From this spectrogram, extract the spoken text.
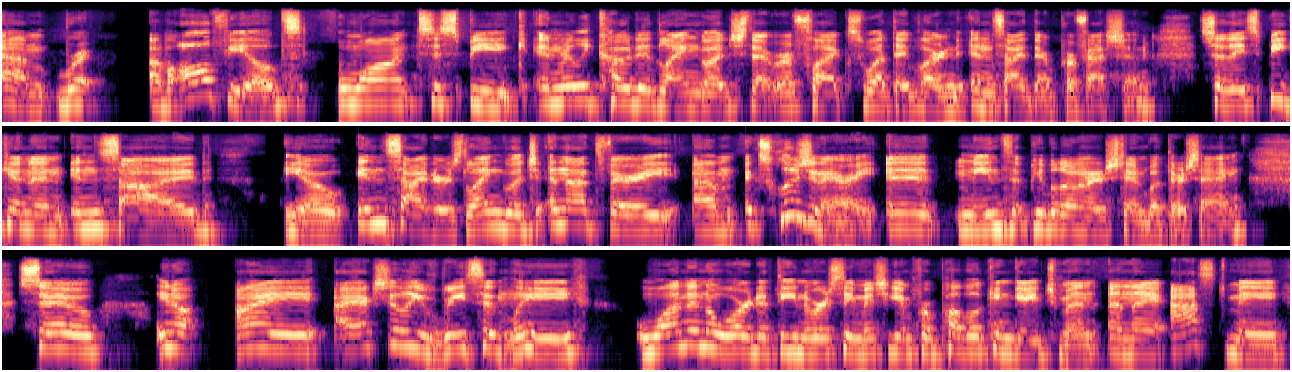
um, re- of all fields want to speak in really coded language that reflects what they've learned inside their profession. So they speak in an inside, you know, insider's language, and that's very um, exclusionary. It means that people don't understand what they're saying. So, you know, I I actually recently won an award at the University of Michigan for public engagement. And they asked me,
